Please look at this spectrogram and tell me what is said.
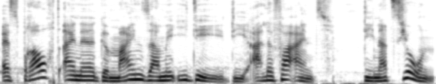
Es braucht eine gemeinsame Idee, die alle vereint. Die Nation.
